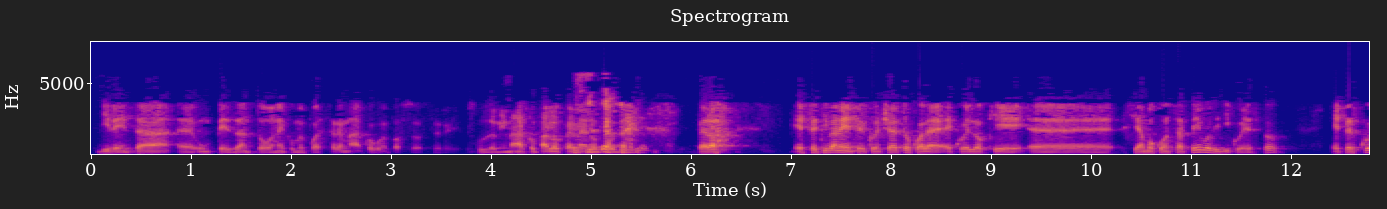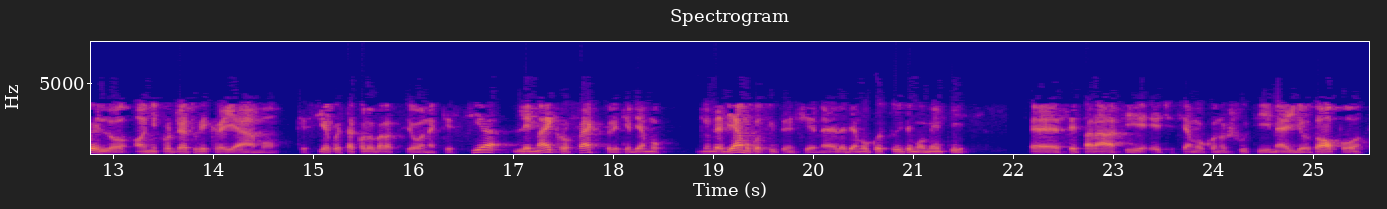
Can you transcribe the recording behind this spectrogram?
diventa eh, un pesantone come può essere Marco, come posso essere io. Scusami Marco, parlo per me, non però effettivamente il concetto qual è? È quello che eh, siamo consapevoli di questo e per quello ogni progetto che creiamo, che sia questa collaborazione, che sia le microfactory che abbiamo, non le abbiamo costruite insieme, eh, le abbiamo costruite in momenti eh, separati e ci siamo conosciuti meglio dopo,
